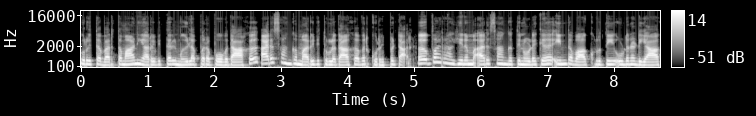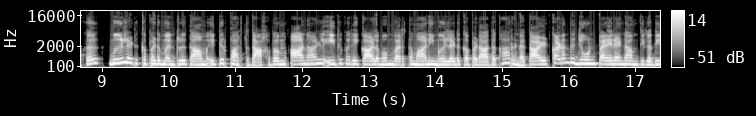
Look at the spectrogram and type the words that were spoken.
குறித்த வர்த்தமானி அறிவித்தல் மீளப்பெறப் போவதாக அரசாங்கம் அறிவித்துள்ளதாக அவர் குறிப்பிட்டார். எவ்வாறாயினும் அரசாங்கத்தினுடைய இந்த வாக்குறுதி உடனடியாக மீளெடுக்கப்படும் என்று தாம் எதிர்பார்த்ததாகவும் ஆனால் இதுவரை காலமும் வர்த்தமானி மீளெடுக்கப்படாத காரணத்தால் கடந்த ஜூன் பனிரெண்டாம் தேதி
